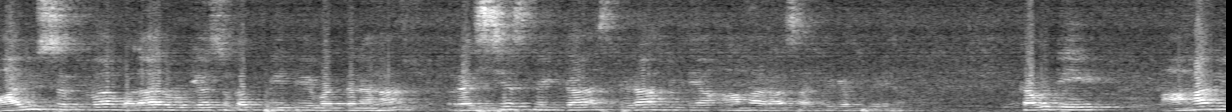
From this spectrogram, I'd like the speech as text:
ఆయుస్సత్వ బలారోగ్య సుఖ ప్రీతి వివర్ధన రస్య స్నిగ్ధ స్థిరాహృత్య ఆహార సాత్విక ప్రేయ కాబట్టి ఆహారం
